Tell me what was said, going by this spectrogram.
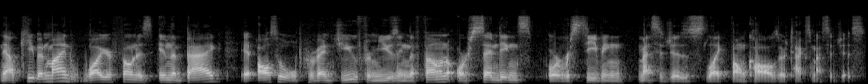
Now keep in mind, while your phone is in the bag, it also will prevent you from using the phone or sending or receiving messages like phone calls or text messages.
